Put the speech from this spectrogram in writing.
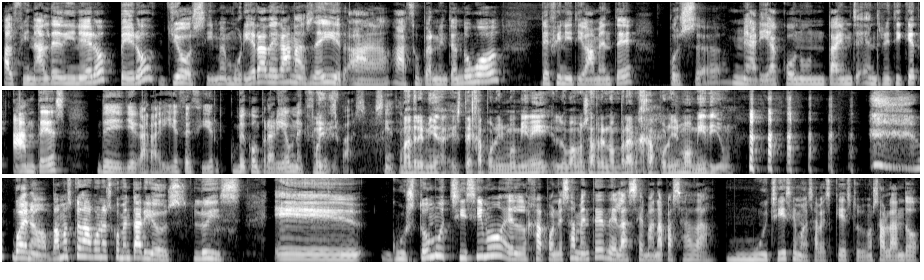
al final de dinero, pero yo si me muriera de ganas de ir a, a Super Nintendo World, definitivamente pues eh, me haría con un timed entry ticket antes de llegar ahí. Es decir, me compraría un Muy Express. Pass. Madre mía, este japonismo mini lo vamos a renombrar japonismo medium. Bueno, vamos con algunos comentarios. Luis, eh, gustó muchísimo el japonesamente de la semana pasada. Muchísimo. Sabes que estuvimos hablando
